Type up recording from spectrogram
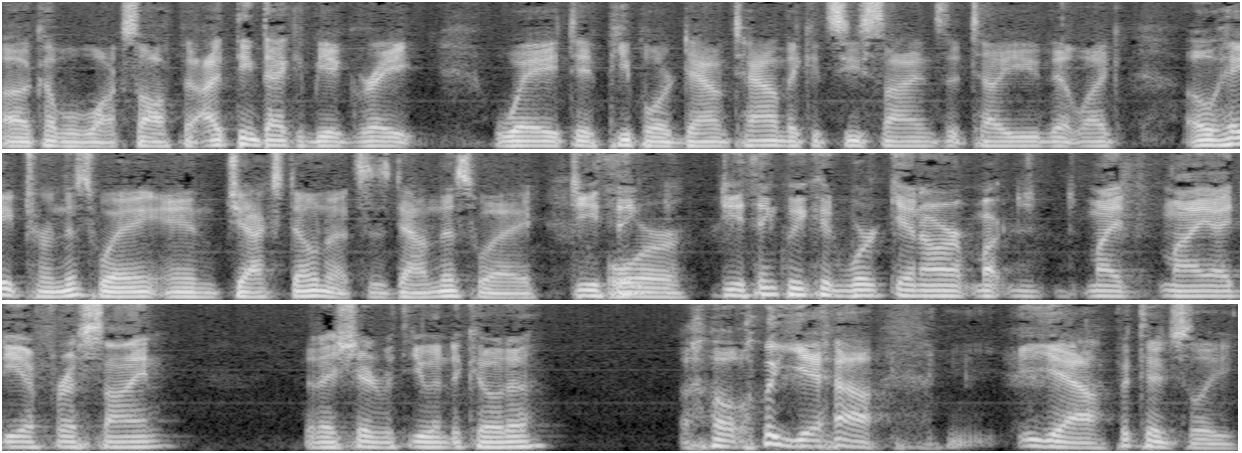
uh, a couple blocks off. But I think that could be a great way to if people are downtown they could see signs that tell you that like oh hey turn this way and jack's donuts is down this way do you think? or do you think we could work in our my my idea for a sign that I shared with you in Dakota? oh yeah yeah potentially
